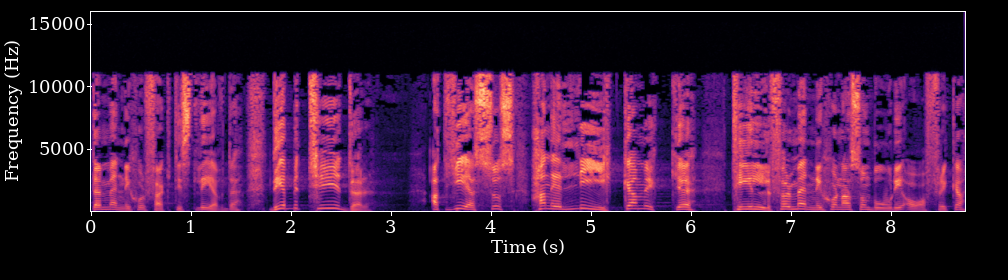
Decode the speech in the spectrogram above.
där människor faktiskt levde. Det betyder att Jesus, han är lika mycket till för människorna som bor i Afrika.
